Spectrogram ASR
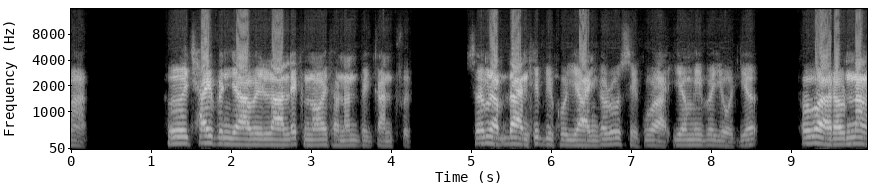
มารถคือใช้ปัญญาเวลาเล็กน้อยเท่านั้นเป็นการฝึกสำหรับด้านทิพยคุยานก็รู้สึกว่ายังมีประโยชน์เยอะ ราะว่าเรานั่ง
